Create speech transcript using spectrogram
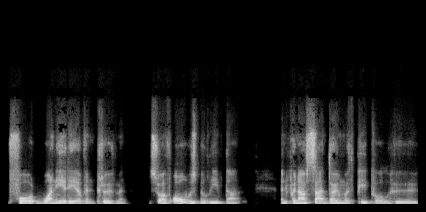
for one area of improvement. So I've always believed that. And when I've sat down with people who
